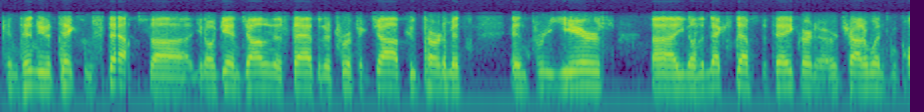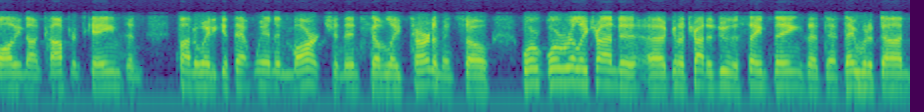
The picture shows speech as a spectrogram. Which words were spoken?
continue to take some steps. Uh, you know, again, John and his staff did a terrific job, two tournaments in three years. Uh, you know, the next steps to take are to are try to win some quality non-conference games and find a way to get that win in March in the NCAA tournament. So we're we're really trying to uh, going to try to do the same things that, that they would have done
